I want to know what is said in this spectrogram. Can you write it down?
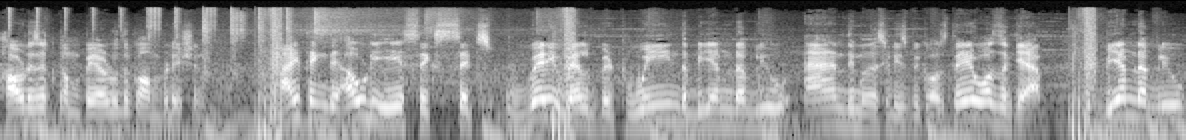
how does it compare to the competition? I think the Audi A6 sits very well between the BMW and the Mercedes because there was a gap. BMW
